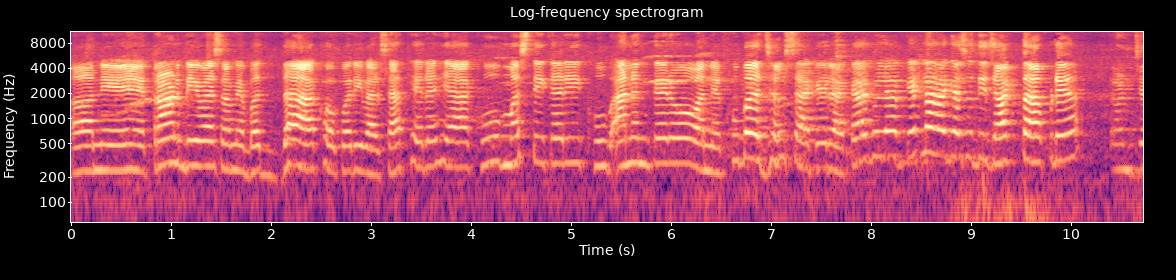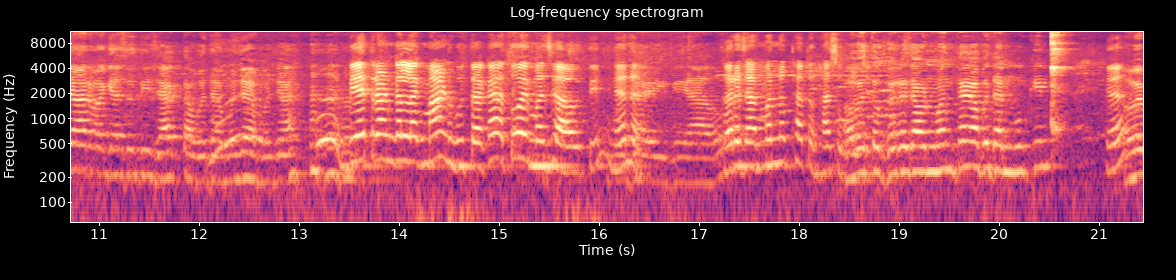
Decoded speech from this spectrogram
અને ત્રણ દિવસ અમે બધા આખો પરિવાર સાથે રહ્યા. ખૂબ મસ્તી કરી, ખૂબ આનંદ કર્યો અને ખૂબ જ જલસા કર્યા. કા ગુલાબ, કેટલા વાગ્યા સુધી જાગતા આપણે? ત્રણ ચાર વાગ્યા સુધી જાગતા બધા મજા મજા. બે ત્રણ કલાક માંડ હુતા કા તોય મજા આવતી હે ને? હો. ઘરે જવાનું મન નથી થતું હાસુ હવે તો ઘરે જવાનું મન થાય આ બધાને મૂકીને. હવે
